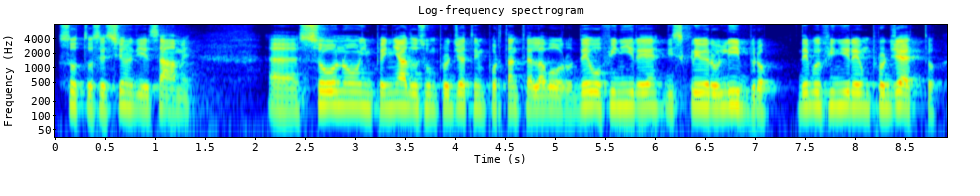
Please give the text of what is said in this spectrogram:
sotto sessione di esame, eh, sono impegnato su un progetto importante al lavoro, devo finire di scrivere un libro, devo finire un progetto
